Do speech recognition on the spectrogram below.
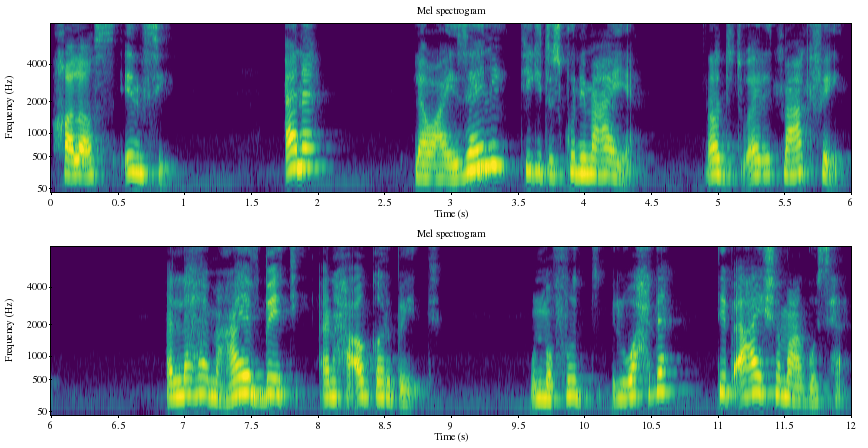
خلاص انسي. أنا لو عايزاني تيجي تسكني معايا. ردت وقالت معاك فين؟ قال لها معايا في بيتي أنا هأجر بيت. والمفروض الواحدة تبقى عايشة مع جوزها.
